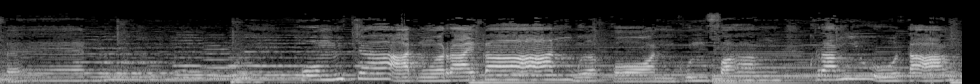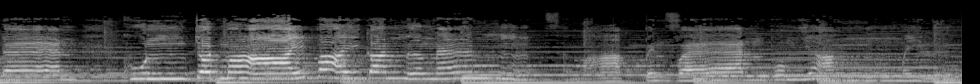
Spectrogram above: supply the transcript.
แสน ผมจะอัดรายการเมื่อก่อนคุณฟัง ครั้งอยู่ต่างแดน คุณจดหมายไปกันเนืองแน่น สมัครเป็นแฟนผมยังไม่ลืม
